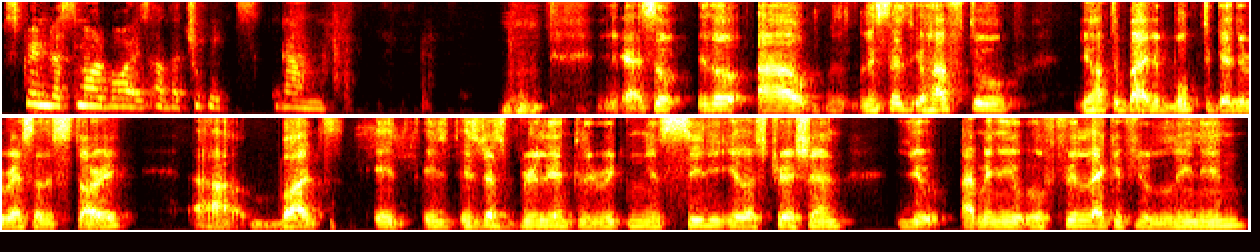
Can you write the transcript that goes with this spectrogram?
screamed the small boys of the Chupit's gang. yeah, so you know, uh, listeners, you have to you have to buy the book to get the rest of the story. Uh, but it is it's just brilliantly written. You see the illustration. You, I mean, you will feel like if you lean in,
